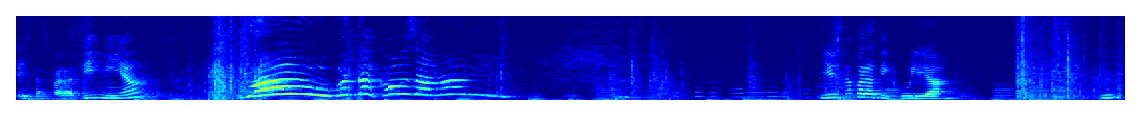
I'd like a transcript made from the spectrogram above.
Esta es para ti, Mía. ¡Guau! ¡Cuánta cosa, mami! Y esta para ti, Julia. ¡Guala,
